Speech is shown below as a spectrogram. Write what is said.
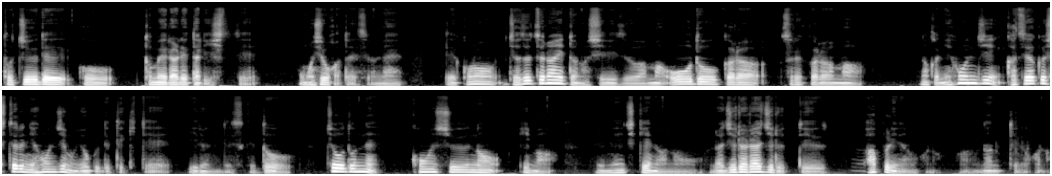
途中でこう止められたりして面白かったですよね。で、このジャズトナイトのシリーズはまあ王道から、それからまあ、なんか日本人、活躍してる日本人もよく出てきているんですけど、ちょうどね、今週の今、NHK のあの、ラジルラジルっていうアプリなのかな？なんていうのかな？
